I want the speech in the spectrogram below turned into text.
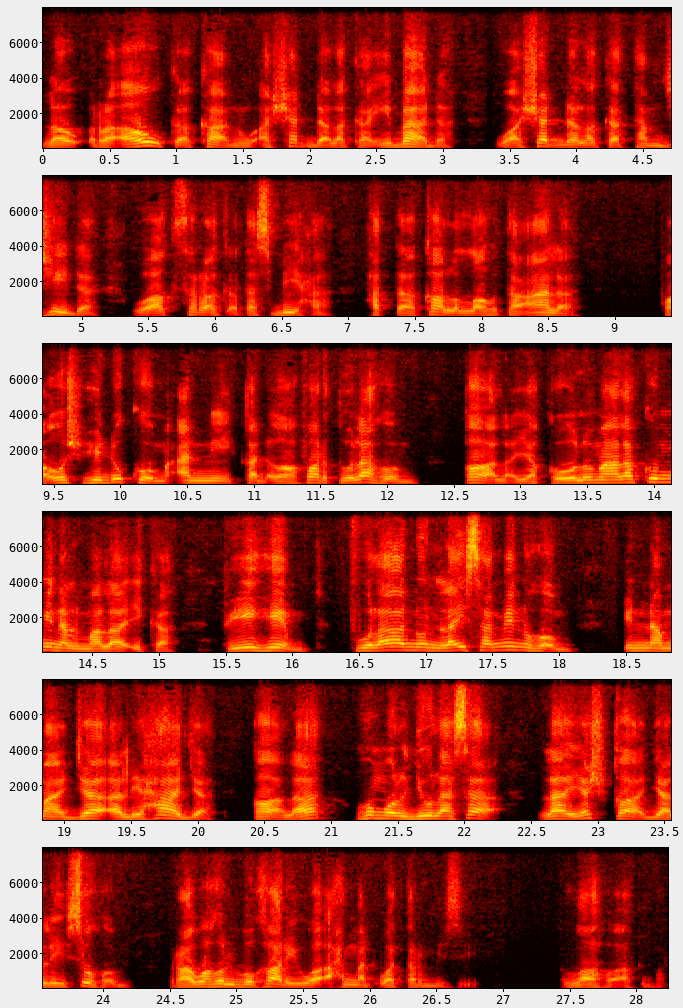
law ra'awka kanu ashadda laka ibadah wa ashadda laka tamjida wa aktsaraka tasbiha hatta qala Allah Ta'ala fa ushhidukum anni qad ghafartu lahum. Qala yaqulu ma lakum minal malaika fihim fulanun laisa minhum innama jaa lihaja qala humul julasa la yashqa jalisuhum. Rawahul bukhari wa ahmad wa tirmizi Allahu akbar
